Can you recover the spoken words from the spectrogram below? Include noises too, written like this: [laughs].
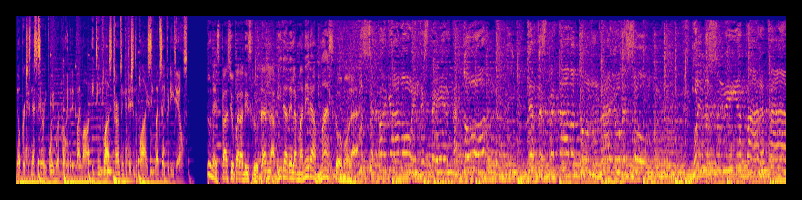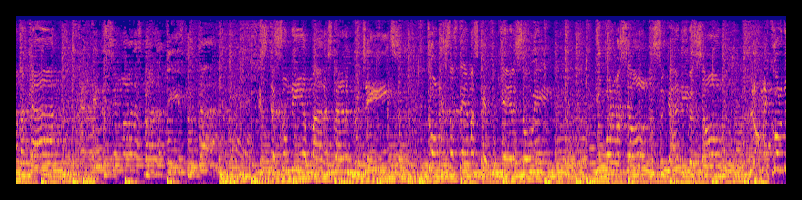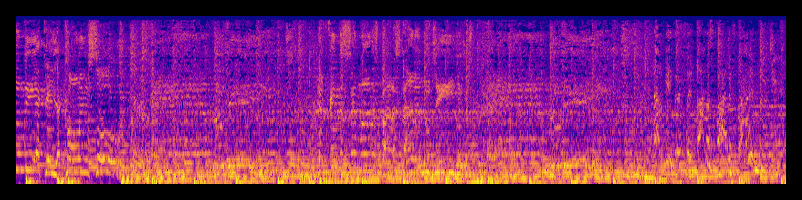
No purchase necessary. Void where prohibited by law. 18 plus terms and conditions apply. See website for details. Un espacio para disfrutar la vida de la manera más cómoda. Has apagado el despertador, te has despertado con un rayo de sol. Hoy no es un día para trabajar, fin de semana es para disfrutar. Este es un día para estar en blue jeans, con esos temas que tú quieres oír. Información, música y diversión, de un día que ya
